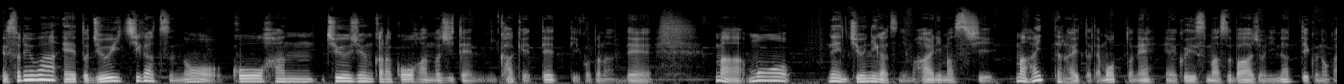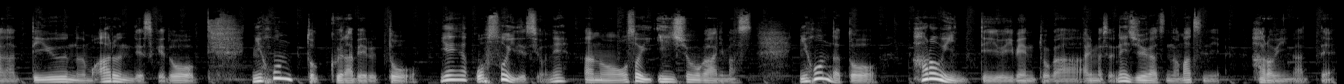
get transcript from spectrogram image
でそれは、えー、と11月の後半中旬から後半の時点にかけてっていうことなんでまあもうね12月にも入りますしまあ入ったら入ったでもっとね、クリスマスバージョンになっていくのかなっていうのもあるんですけど日本と比べるとやや遅いですよね。あの遅い印象があります。日本だとハロウィンっていうイベントがありますよね。10月の末にハロウィンがあって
